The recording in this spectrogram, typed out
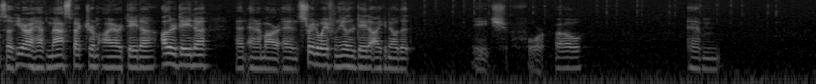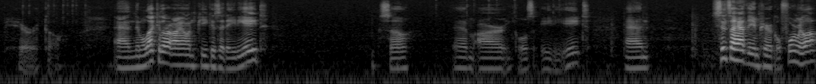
So here I have mass spectrum, IR data, other data, and NMR. And straight away from the other data, I can know that H4O empirical. And the molecular ion peak is at 88. So MR equals 88. And since I have the empirical formula,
